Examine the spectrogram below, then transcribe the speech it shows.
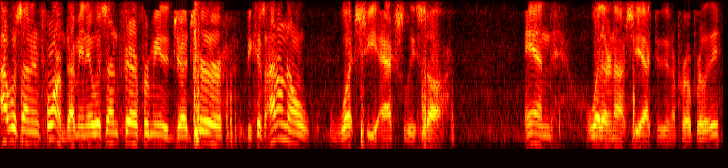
I was uninformed. I mean, it was unfair for me to judge her because I don't know what she actually saw and whether or not she acted inappropriately.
